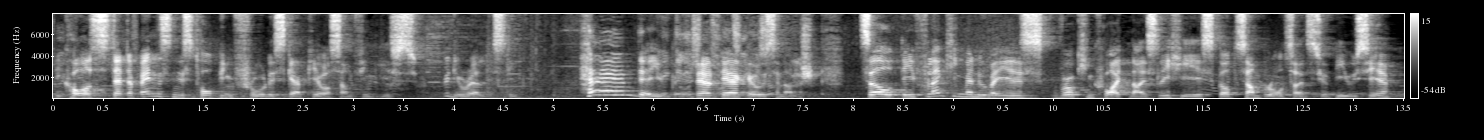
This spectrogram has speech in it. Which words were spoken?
Because that the Benson is torping through this gap here or something is pretty realistic. And there you go, there, there goes another ship. So, the flanking maneuver is working quite nicely. He's got some broadsides to abuse here.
